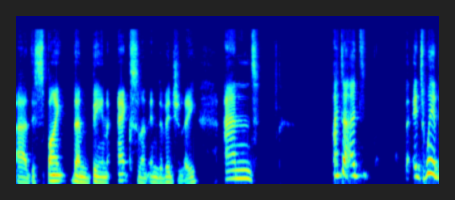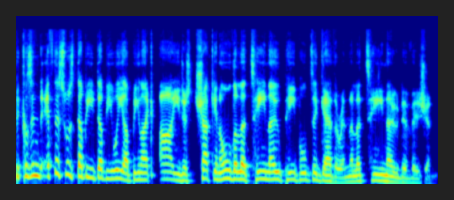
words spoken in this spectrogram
uh, despite them being excellent individually. And I, I, it's weird because in, if this was WWE, I'd be like, ah, oh, you're just chucking all the Latino people together in the Latino division.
